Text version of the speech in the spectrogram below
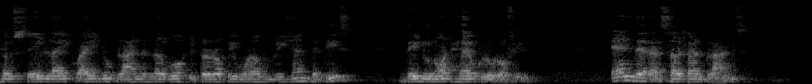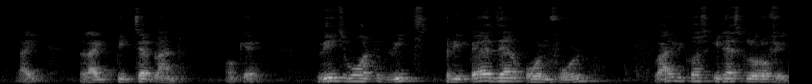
have said like why do plant undergo heterotrophic mode of that is they do not have chlorophyll. And there are certain plants like like pitcher plant okay which what which prepare their own food. Why? Because it has chlorophyll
